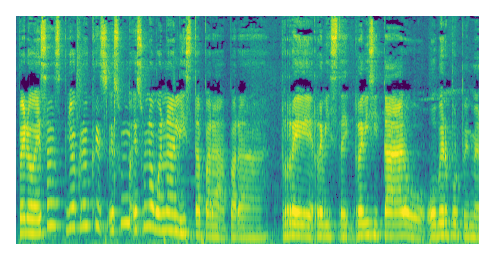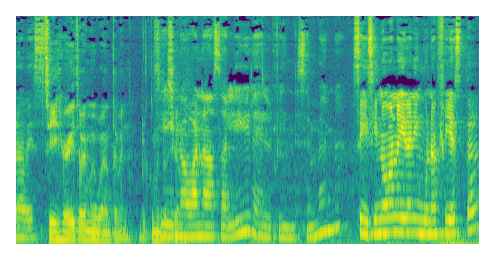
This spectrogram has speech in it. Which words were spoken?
pero esas yo creo que es, es, un- es una buena lista para, para re- revista- revisitar o, o ver por primera vez. Sí, Hereditary muy buena también. Si Recomendación. no van a salir el fin de semana. Sí, si no van a ir a ninguna fiesta,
